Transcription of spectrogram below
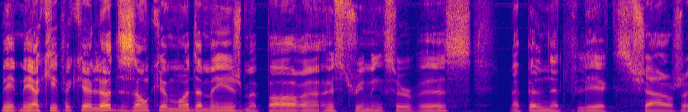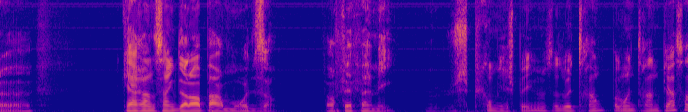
Mais, mais OK, fait que là, disons que moi, demain, je me pars un, streaming service, m'appelle Netflix, charge 45 euh, par mois, disons. Forfait famille je ne sais plus combien je paye, ça doit être 30, pas loin de 30 en ce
